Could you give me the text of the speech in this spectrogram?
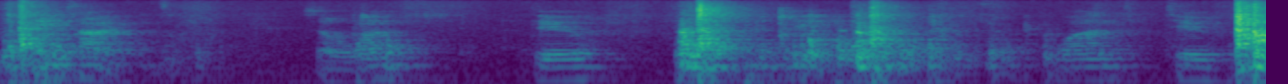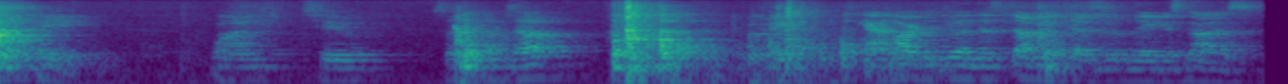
the same time. So one, two, three. One, two, three. One, two. So it comes up. Three. It's kind of hard to do in this dummy because the leg is not as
